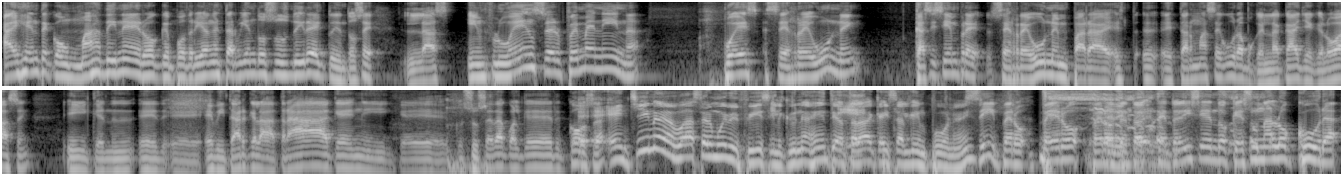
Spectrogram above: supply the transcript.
hay gente con más dinero que podrían estar viendo sus directos. Y entonces las influencers femeninas pues se reúnen, casi siempre se reúnen para est- eh, estar más seguras, porque en la calle que lo hacen, y que eh, eh, evitar que la atraquen y que suceda cualquier cosa. Eh, En China va a ser muy difícil que una gente atraque y salga impune. ¿eh? Sí, pero, pero, pero te estoy, te estoy diciendo que es una locura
